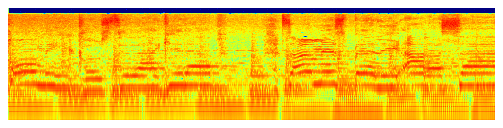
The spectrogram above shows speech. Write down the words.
Hold me close till I get up. Time is barely on our side.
